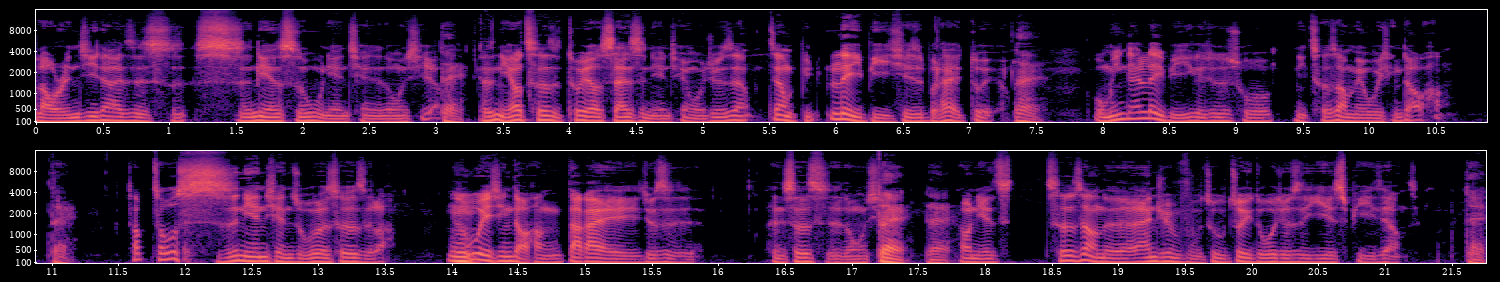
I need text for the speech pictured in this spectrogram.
老人机大概是十十年、十五年前的东西啊。对。可是你要车子推到三十年前，我觉得这样这样比类比其实不太对啊。对。我们应该类比一个，就是说你车上没有卫星导航。对。差差不多十年前左右的车子了，嗯，卫星导航大概就是很奢侈的东西。对对。然后你的车上的安全辅助最多就是 ESP 这样子。对。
